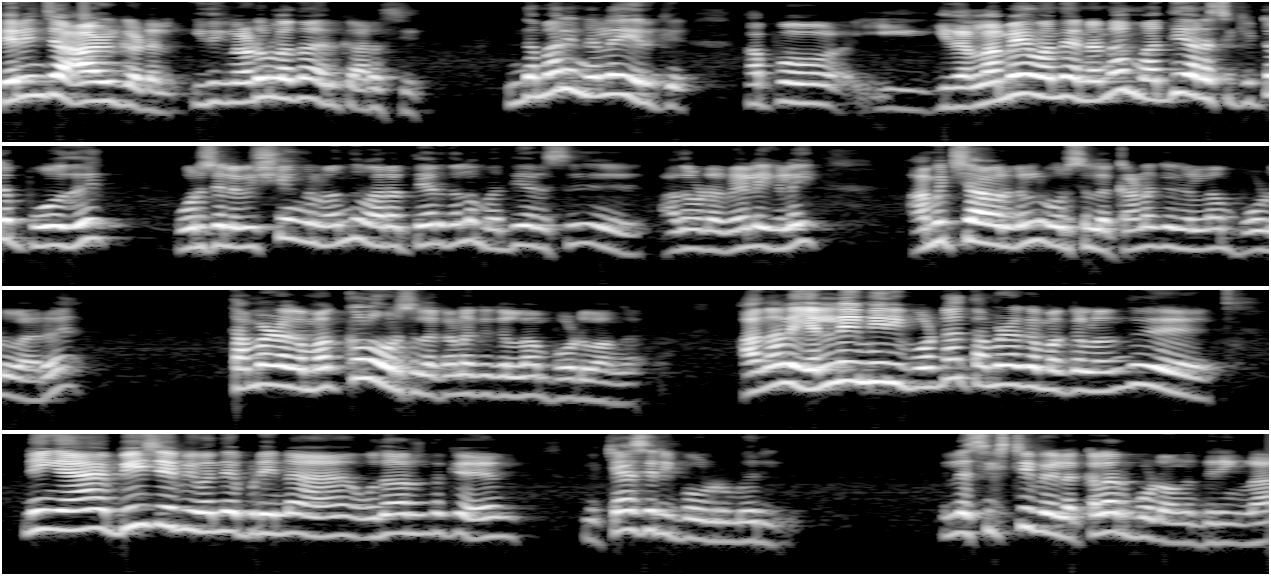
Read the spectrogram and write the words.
தெரிஞ்ச ஆழ்கடல். இதுக்கு நடுவில் தான் இருக்குது அரசியல். இந்த மாதிரி நிலை இருக்குது அப்போது இதெல்லாமே வந்து என்னென்னா மத்திய அரசு கிட்ட போகுது. ஒரு சில விஷயங்கள் வந்து வர தேர்தலில் மத்திய அரசு அதோட வேலைகளை அமித்ஷா அவர்கள் ஒரு சில கணக்குகள்லாம் போடுவார். தமிழக மக்களும் ஒரு சில கணக்குகள்லாம் போடுவாங்க. அதனால் எல்லை மீறி போட்டால் தமிழக மக்கள் வந்து நீங்கள் பிஜேபி வந்து எப்படின்னா உதாரணத்துக்கு இந்த கேசரி பவுடர் மாதிரி இல்லை சிக்ஸ்டி ஃபைவ்ல கலர் போடுவாங்க தெரியுங்களா?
